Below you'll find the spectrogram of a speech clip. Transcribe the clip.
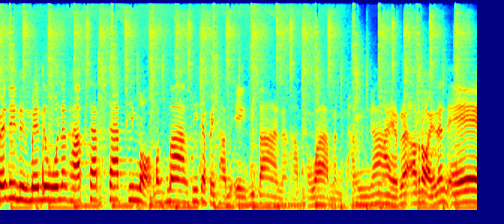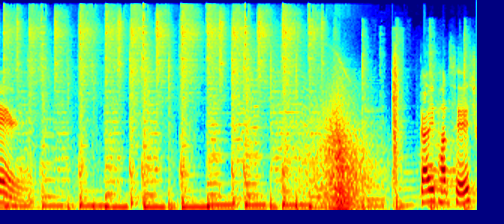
เป็นอีกหนึ่งเมนูนะครับแซ่บๆที่เหมาะมาก ๆ ที่จะไปทำเองที่บ้านนะครับ เพราะว่ามันทั้งง่ายและอร่อยนั่นเอง ไก่ผัดเสฉ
